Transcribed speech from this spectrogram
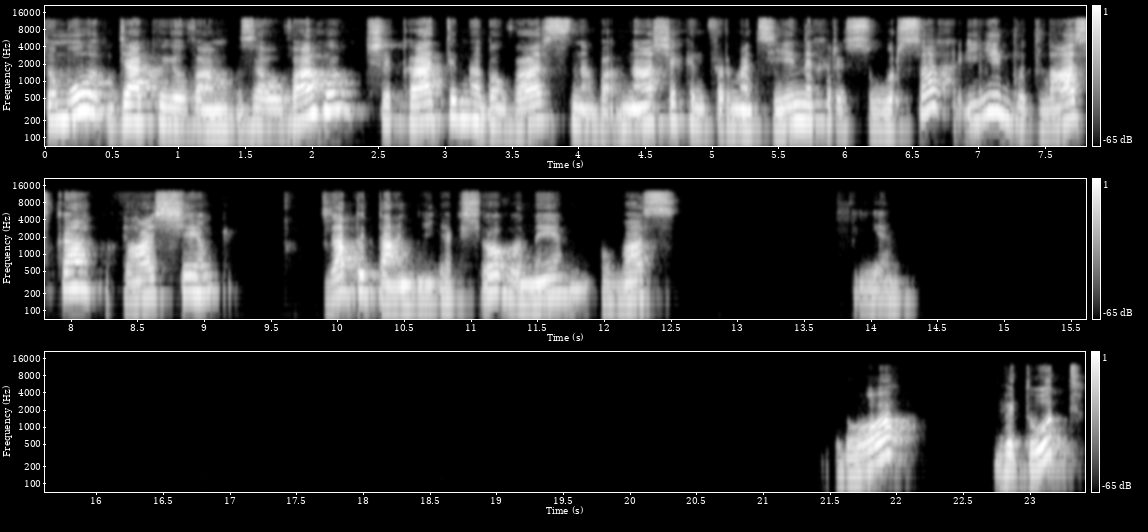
Тому дякую вам за увагу. Чекатимемо вас на наших інформаційних ресурсах. І, будь ласка, ваші запитання, якщо вони у вас є. Алло, ви тут?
